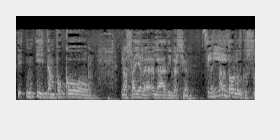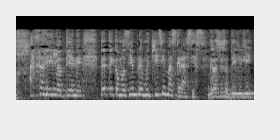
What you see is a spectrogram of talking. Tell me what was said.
Y, tampoco nos falla la diversión. Sí. Para todos los gustos. Ahí lo tiene. Pepe, como siempre, muchísimas gracias. Gracias a ti, Lili.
